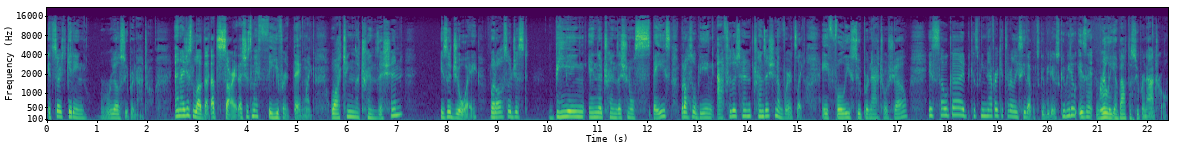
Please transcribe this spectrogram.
it starts getting real supernatural. And I just love that. That's sorry, that's just my favorite thing. Like, watching the transition is a joy, but also just being in the transitional space, but also being after the t- transition of where it's like a fully supernatural show is so good because we never get to really see that with Scooby Doo. Scooby Doo isn't really about the supernatural,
